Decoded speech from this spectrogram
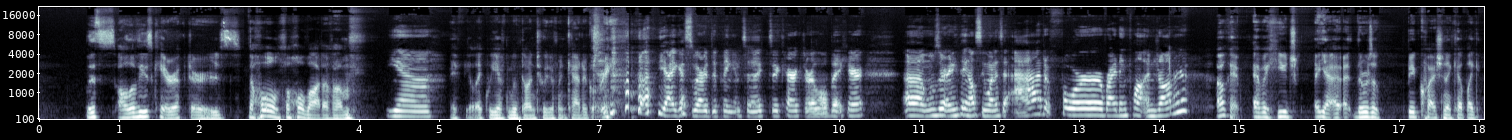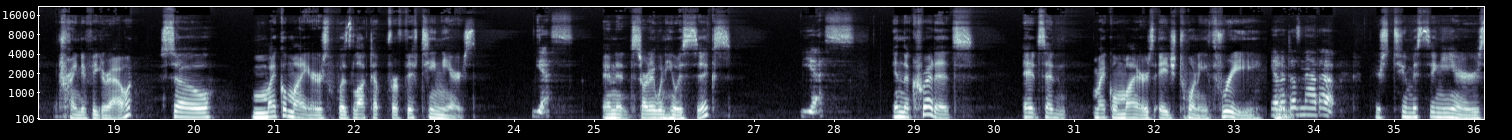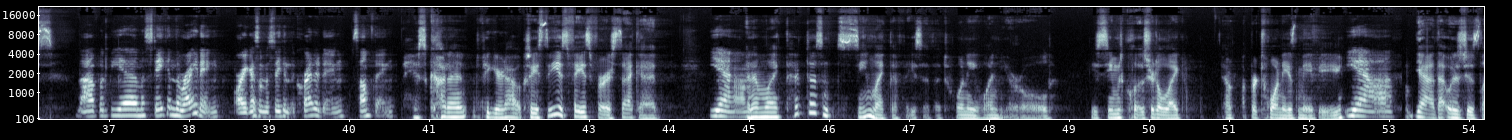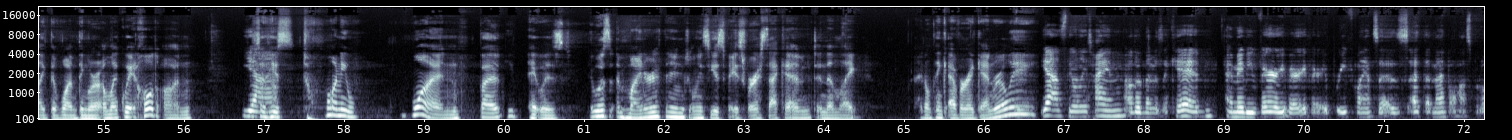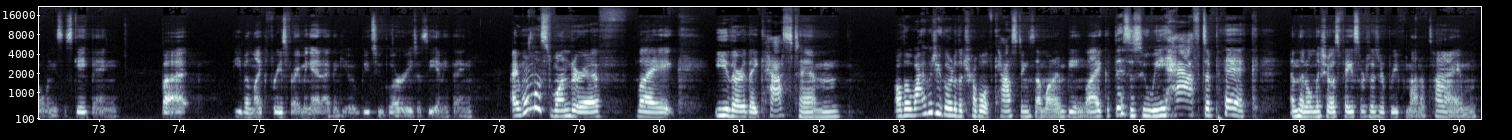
this, all of these characters, the whole, the whole lot of them. Yeah. I feel like we have moved on to a different category. yeah, I guess we are dipping into to character a little bit here. Um, was there anything else you wanted to add for writing, plot, and genre? Okay, I have a huge yeah. I- There was a big question I kept like trying to figure out. So, Michael Myers was locked up for 15 years, Yes. and it started when he was six. Yes. In the credits, it said Michael Myers, age 23. Yeah, that doesn't add up. There's two missing years. That would be a mistake in the writing, or I guess a mistake in the crediting. Something. I just couldn't figure it out. So you see his face for a second, Yeah. and I'm like, that doesn't seem like the face of a 21 year old. He seems closer to like upper 20s, maybe. Yeah. Yeah, that was just like the one thing where I'm like, wait, hold on. Yeah. So he's 21, but it was it was a minor thing to only see his face for a second, and then like I don't think ever again, really. yeah, it's the only time, other than as a kid, and maybe very, very, very brief glances at the mental hospital when he's escaping. But even like freeze framing it, I think it would be too blurry to see anything. I almost wonder if, like, either they cast him, although why would you go to the trouble of casting someone and being like, this is who we have to pick, and then only show his face for such a brief amount of time?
